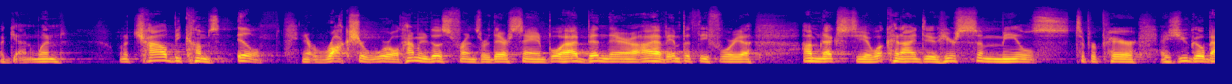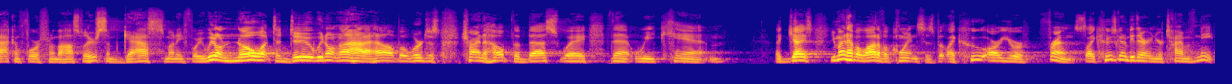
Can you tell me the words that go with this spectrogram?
again? When, when a child becomes ill and it rocks your world, how many of those friends are there saying, Boy, I've been there, I have empathy for you, I'm next to you. What can I do? Here's some meals to prepare as you go back and forth from the hospital. Here's some gas money for you. We don't know what to do. We don't know how to help, but we're just trying to help the best way that we can. Like, guys, you might have a lot of acquaintances, but like, who are your friends? Like, who's going to be there in your time of need?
